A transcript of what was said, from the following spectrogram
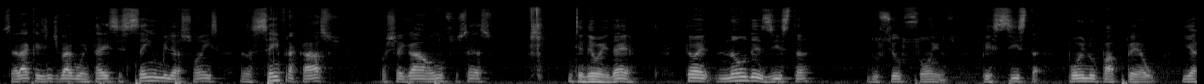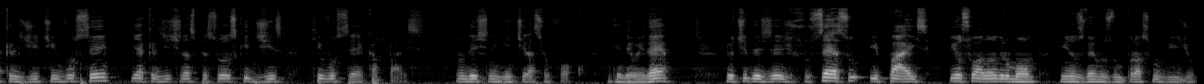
Será que a gente vai aguentar esses 100 humilhações, esses 100 fracassos para chegar a um sucesso? Entendeu a ideia? Então é não desista dos seus sonhos, persista, põe no papel e acredite em você e acredite nas pessoas que diz que você é capaz. Não deixe ninguém tirar seu foco. Entendeu a ideia? Eu te desejo sucesso e paz. Eu sou Alan Drummond e nos vemos no próximo vídeo.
